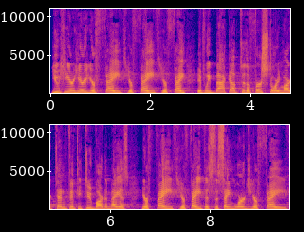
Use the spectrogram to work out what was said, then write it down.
you hear here your faith, your faith, your faith. If we back up to the first story, Mark 10 52, Bartimaeus, your faith, your faith, it's the same words, your faith.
